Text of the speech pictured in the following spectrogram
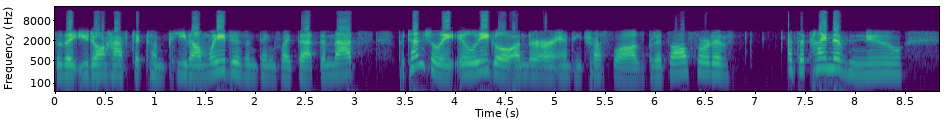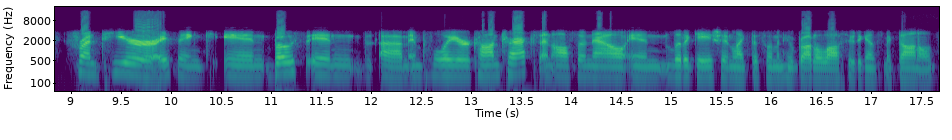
so that you don't have to compete on wages and things like that, then that's potentially illegal under our antitrust laws. But it's all sort of it's a kind of new frontier, I think, in both in um, employer contracts and also now in litigation, like this woman who brought a lawsuit against McDonald's.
